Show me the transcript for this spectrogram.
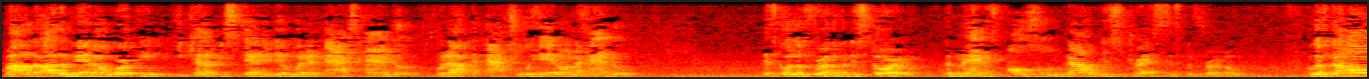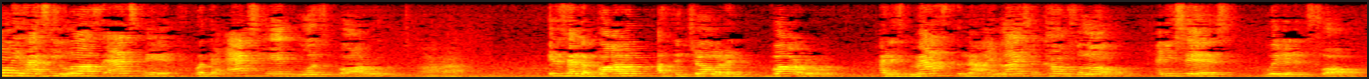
While the other men are working, he cannot be standing there with an axe handle without the actual head on the handle. Let's go a little further with this story. The man is also now distressed, Sister Ferno, because not only has he lost the axe head, but the axe head was borrowed. Uh-huh. It is at the bottom of the Jordan, borrowed. And his master now, Elisha, comes along and he says, Where did it fall?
